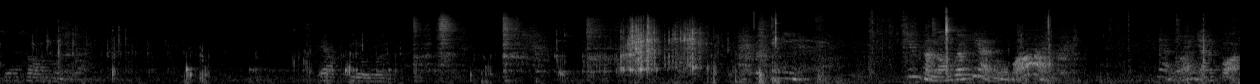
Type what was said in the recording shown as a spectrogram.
เสียซองหนึ่งละแยกคิวเลยกินขนมกับเพี้ยนหนูบ้าเพี้ยนหนูอย่างก่อน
